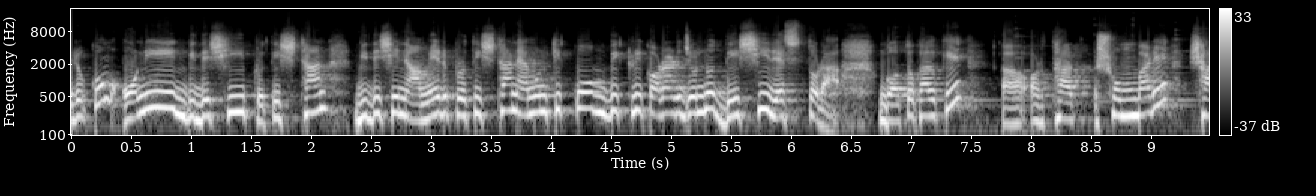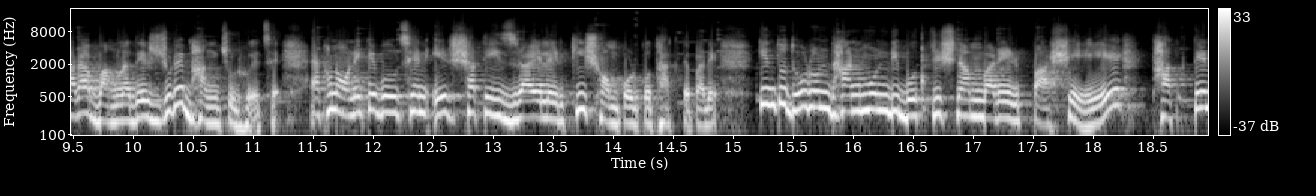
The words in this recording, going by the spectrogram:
এরকম অনেক বিদেশি প্রতিষ্ঠান, বিদেশি নামের প্রতিষ্ঠান, এমনকি কোক বিক্রি করার জন্য দেশি রেস্তোরাঁ। গতকালকে অর্থাৎ সোমবারে সারা বাংলাদেশ জুড়ে ভাঙচুর হয়েছে। এখন অনেকে বলছেন, এর সাথে ইসরায়েলের কি সম্পর্ক থাকতে পারে? কিন্তু ধরুন, ধানমন্ডি বত্রিশ নাম্বারের পাশে থাকতেন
